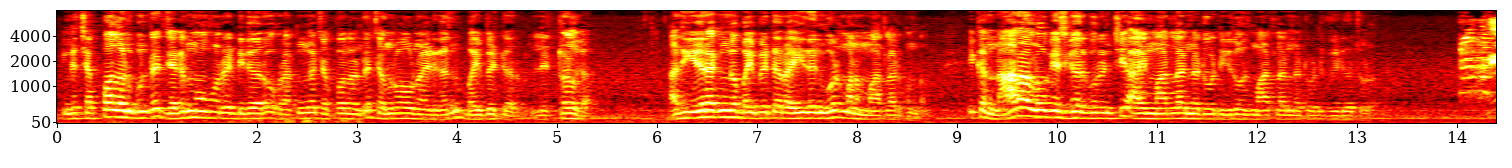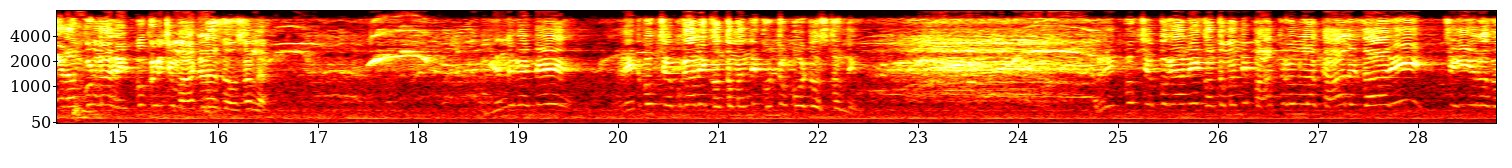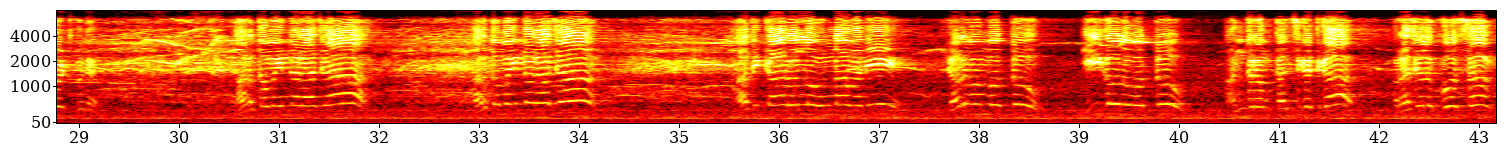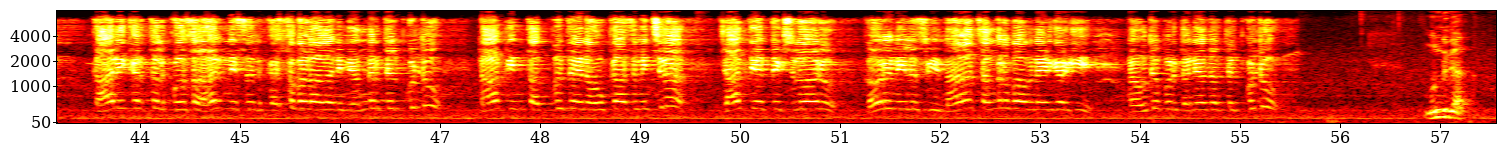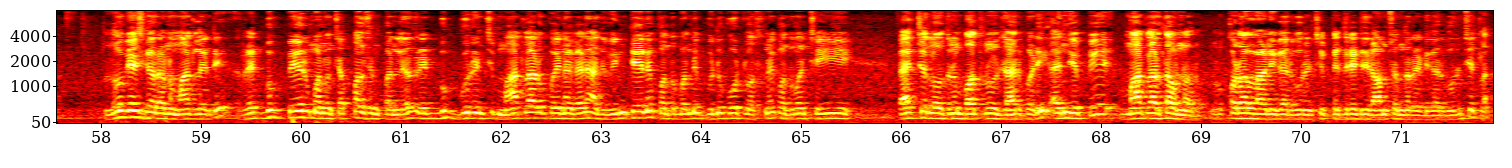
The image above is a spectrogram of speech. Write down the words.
ఇంకా చెప్పాలనుకుంటే జగన్మోహన్ రెడ్డి గారు ఒక రకంగా చెప్పాలంటే చంద్రబాబు నాయుడు గారిని భయపెట్టారు లిటరల్గా అది ఏ రకంగా భయపెట్టారు ఐదని కూడా మనం మాట్లాడుకుందాం. ఇక నారా లోకేష్ గారి గురించి ఆయన మాట్లాడినటువంటి ఈరోజు మాట్లాడినటువంటి వీడియో చూడండి. నేను అనుకున్నా రెడ్ బుక్ గురించి మాట్లాడాల్సిన అవసరం లేదు. ఎందుకంటే రెడ్ బుక్ చెప్పగానే కొంతమంది గుండు పోటు వస్తుంది. రెడ్ బుక్ చెప్పగానే కొంతమంది బాత్రూమ్లో కాలు జారి చెయ్యలో పెట్టుకున్నారు. అర్థమైందా రాజా? అర్థమైందా రాజా? అధికారంలో ఉన్నామని గర్వం వద్దు ఈగోలు వద్దు. అందరం కలిసికట్టుగా ప్రజల కోసం కార్యకర్తల కోసం అహర్నిశలు కష్టపడాలని మీ అందరు తెలుపుకుంటూ నాకు ఇంత అద్భుతమైన అవకాశం ఇచ్చిన జాతీయ అధ్యక్షుల వారు గౌరవనీయులు శ్రీ నారా చంద్రబాబు నాయుడు గారికి నా ఉదయపూర్ ధన్యవాదాలు తెలుపుకుంటూ ముందుగా లోకేష్ గారు అన్న మాట్లాడి రెడ్ బుక్ పేరు మనం చెప్పాల్సిన పని లేదు. రెడ్ బుక్ గురించి మాట్లాడకపోయినా కానీ అది వింటేనే కొంతమంది గుండెపోట్లు వస్తున్నాయి కొంతమంది చెయ్యి ఫ్రాక్చర్లు అవుతున్నాయి బాత్రూంలో జారిపడి అని చెప్పి మాట్లాడుతూ ఉన్నారు. కొడాల నాని గారి గురించి పెద్దిరెడ్డి రామచంద్రారెడ్డి గారి గురించి ఇట్లా.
